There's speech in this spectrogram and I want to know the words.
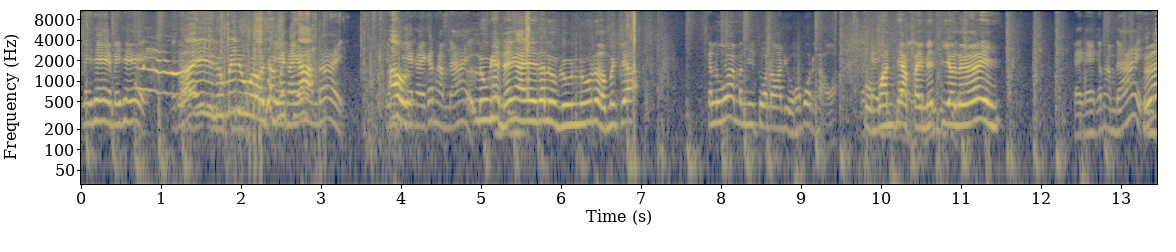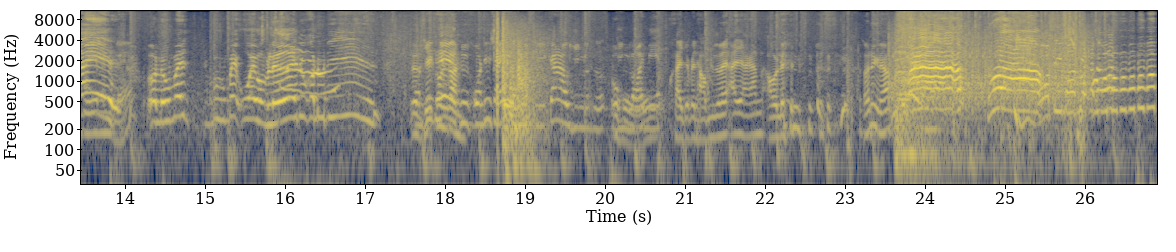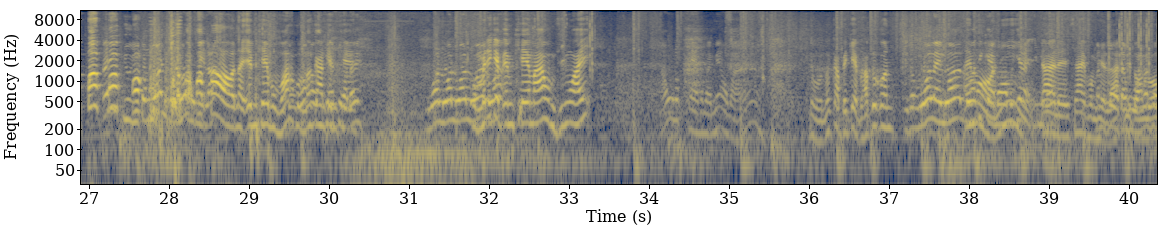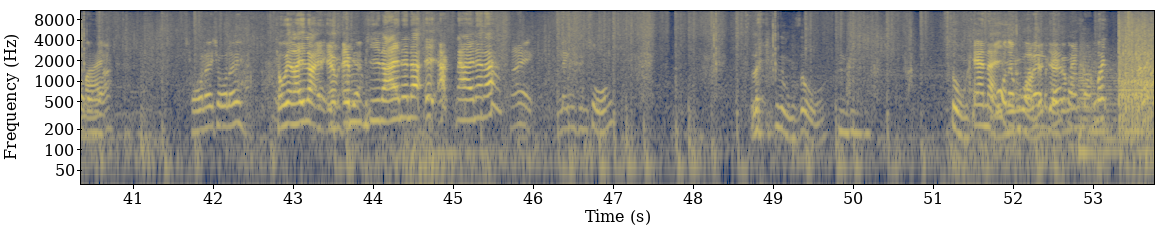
ไม่เท่ ไม่เท่เฮ้ย ลุงไม่ดูเหรอฉันเจเมื่อใครกี้ก็ทำได้เอ็เอ้ามเใครก็ทำได้ ลุงเห็นได้ไง สรุปลุงรู้เหรอเมื่อกี้ก็รู้ว่ามันมีตัวนอนอยู่ข้างบนเขาอะผมวันแทบไปเม็ดเดียวเลยใครๆก็ทำได้ เฮ้ยอ็มเคมันอยู่แล้วโอ้ลุงไม่ลุงไม่อวยผมเลยทุกคนดูดิค เดี๋ยวนเช็คที่คนเท่ก่อน คือคนที่ใช้ AUG 9ยิงโอ้ยิโหงร้อยเมตรใครจะไปทำเลยไอ้ยังงั้นเอาเลยเอาหนึ่งนะว้าวว้าวมอตีมอตีกระโดด ปุ๊บปุ๊บปุ๊บปุ๊บปุ๊บเฮ้ยอยู่อยู่ตรงนู้นอยู่ตรงนู้นปุ๊บปุ๊บไหน MK ผมวะผมต้องการ MK เลยล้วล้วล้วผมไม่ได้เก็บ MK มาผมทิ้งไว้เอ้าแล้วแกทำไมไม่เอามา เดี๋ยวผมต้องกลับไปเก็บครับทุกคนอยู่ตรงรั้วอะไรรั้วไอ้รั้วหมที่อแกมองเมื่อนี่กี้แหละได้เลยใช่ผมเห็นแล้วแต่อยู่หัตวรงมันรั้วโผล่แต่ไม้หัวโชว์เลยโชว์เลยโชว์อะไรล่ะไอ้ M MK MP นายเนี่ยนะเอ้ยอักนายเนี่ยนะใช่เล็งสูงสูง เล็กสูงสูงสูงแค่ไหนโอ้แต่ยิงหัวหัวเลยไม่เจอก็ไม่ตอนตอน เฮ้ยมาแล้ว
